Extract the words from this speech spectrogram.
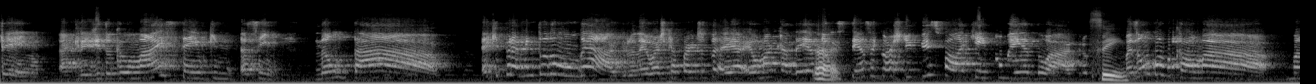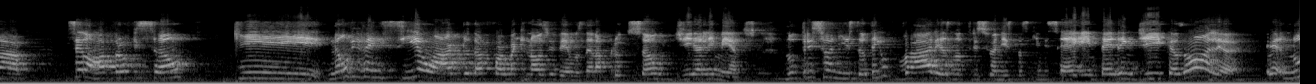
Tenho. Acredito que eu mais tenho que assim não tá. É que para mim todo mundo é agro, né? Eu acho que a partir da... é, é uma cadeia tão é. extensa que eu acho difícil falar quem também é do agro. Sim. Mas vamos colocar uma, uma sei lá, uma profissão que não vivencia o agro da forma que nós vivemos, né, na produção de alimentos. Nutricionista, eu tenho várias nutricionistas que me seguem, pedem dicas. Olha, é, no,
